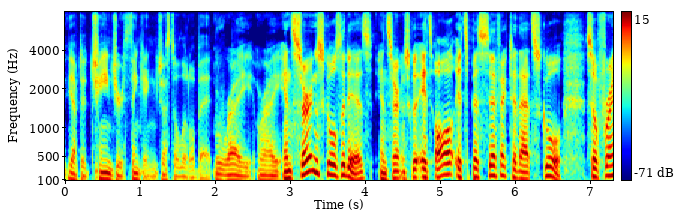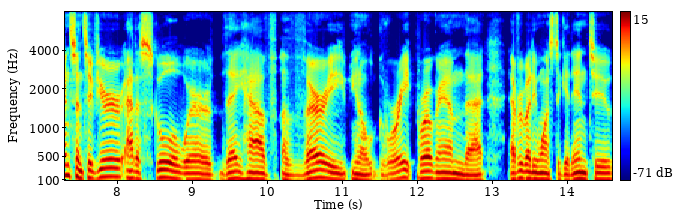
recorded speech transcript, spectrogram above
you have to change your thinking just a little bit. Right right. In certain schools it is. In certain schools it's all it's specific to that school. So for instance if you're at a school where they have a very you know great program that everybody wants to get into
